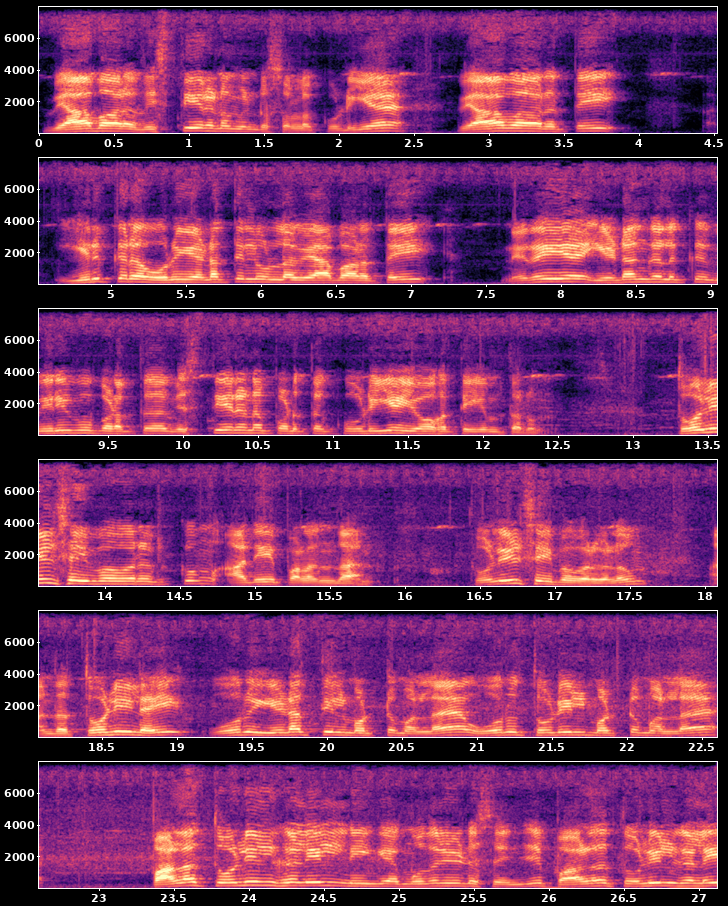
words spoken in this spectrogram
வியாபார விஸ்தீரணம் என்று சொல்லக்கூடிய வியாபாரத்தை இருக்கிற ஒரு இடத்தில் உள்ள வியாபாரத்தை நிறைய இடங்களுக்கு விரிவுபடுத்த விஸ்தீரணப்படுத்தக்கூடிய யோகத்தையும் தரும். தொழில் செய்பவருக்கும் அதே பலன்தான். தொழில் செய்பவர்களும் அந்த தொழிலை ஒரு இடத்தில் மட்டுமல்ல ஒரு தொழில் மட்டுமல்ல பல தொழில்களில் நீங்கள் முதலீடு செஞ்சு பல தொழில்களை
